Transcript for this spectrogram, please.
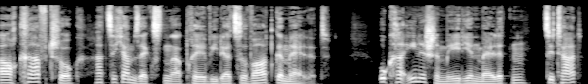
Auch Kravtschuk hat sich am 6. April wieder zu Wort gemeldet. Ukrainische Medien meldeten, Zitat,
